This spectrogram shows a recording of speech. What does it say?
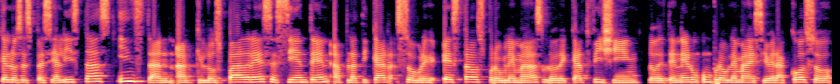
que los especialistas instan a que los padres se sienten a platicar sobre estos problemas, lo de catfishing, lo de tener un problema de ciberacoso,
